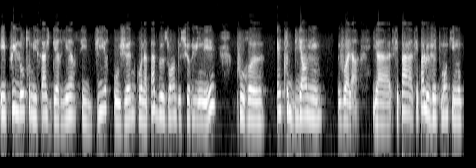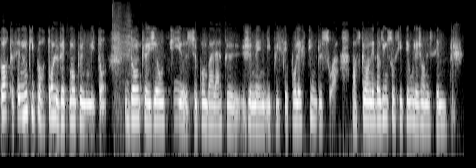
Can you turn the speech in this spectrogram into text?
Et puis l'autre message derrière, c'est dire aux jeunes qu'on n'a pas besoin de se ruiner pour être bien mis. Voilà, a, c'est pas, pas le vêtement qui nous porte, c'est nous qui portons le vêtement que nous mettons. Donc euh, j'ai aussi euh, ce combat-là que je mène, et puis c'est pour l'estime de soi, parce qu'on est dans une société où les gens ne s'aiment plus.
